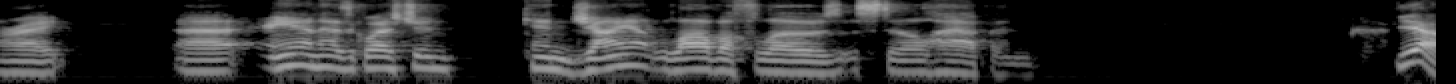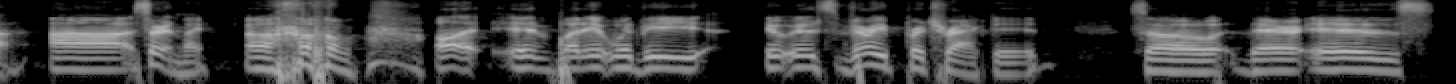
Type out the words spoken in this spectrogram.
All right. Uh, Anne has a question. Can giant lava flows still happen? Yeah, uh, certainly. Um, uh, it, but it would be, it, it's very protracted. So there is,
